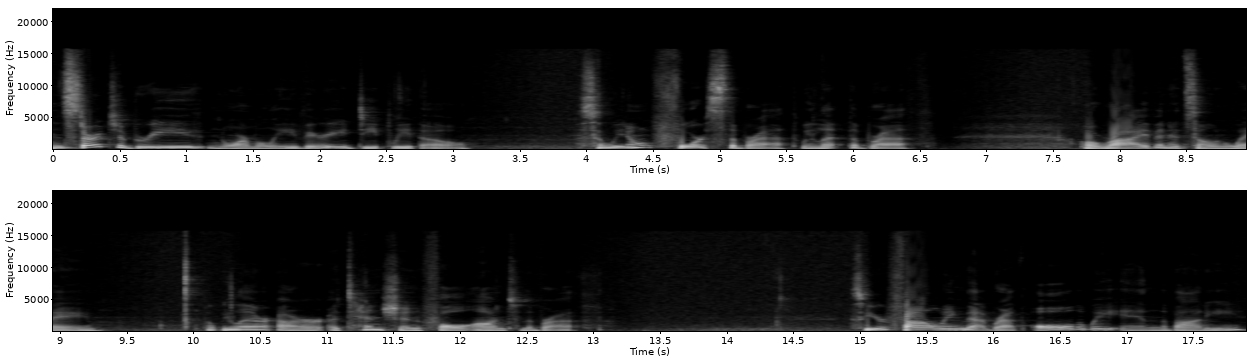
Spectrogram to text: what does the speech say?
And start to breathe normally, very deeply though. So we don't force the breath, we let the breath arrive in its own way, but we let our attention fall onto the breath. So you're following that breath all the way in the body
